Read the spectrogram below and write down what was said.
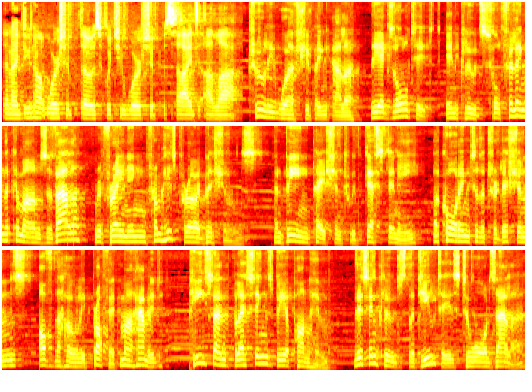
then I do not worship those which you worship besides Allah. Truly worshipping Allah, the Exalted, includes fulfilling the commands of Allah, refraining from His prohibitions, and being patient with destiny, according to the traditions of the Holy Prophet Muhammad, peace and blessings be upon him. This includes the duties towards Allah,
